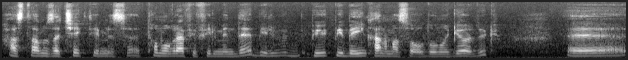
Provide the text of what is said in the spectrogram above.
Hastamıza çektiğimiz e, tomografi filminde bir büyük bir beyin kanaması olduğunu gördük. Ee,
